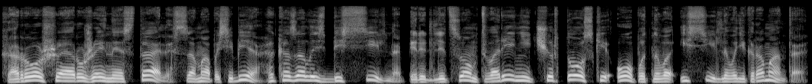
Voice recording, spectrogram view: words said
Хорошая оружейная сталь сама по себе оказалась бессильна перед лицом творений чертовски опытного и сильного некроманта,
